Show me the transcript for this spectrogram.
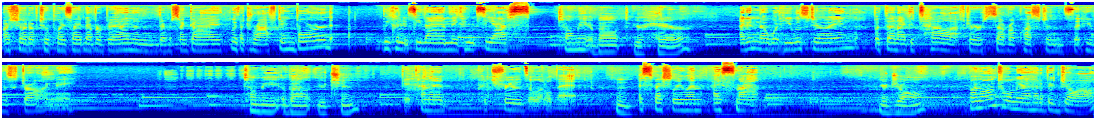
I showed up to a place I'd never been, and there was a guy with a drafting board. We couldn't see them, they couldn't see us. Tell me about your hair. I didn't know what he was doing, but then I could tell after several questions that he was drawing me. Tell me about your chin. It kind of protrudes a little bit, hmm. especially when I smile. Your jaw? My mom told me I had a big jaw.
